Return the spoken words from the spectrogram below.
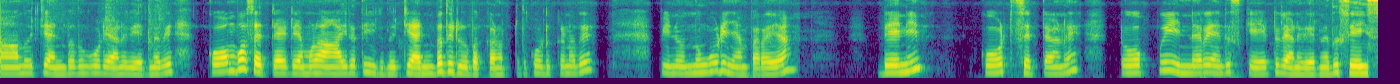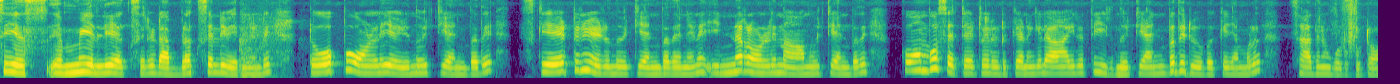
നാനൂറ്റി അൻപതും കൂടിയാണ് വരുന്നത്. കോംബോ സെറ്റായിട്ട് നമ്മൾ ആയിരത്തി ഇരുന്നൂറ്റി അൻപത് രൂപക്കാണ് കൊടുക്കുന്നത് പിന്നെ ഒന്നും കൂടി ഞാൻ പറയാം. ഡെനിൻ കോട്ട് സെറ്റാണ്. ടോപ്പ് ഇന്നർ ആൻഡ് സ്കേർട്ടിലാണ് വരുന്നത്. Size S M L X L double X L വരുന്നുണ്ട്. ടോപ്പ് ഓൺലി എഴുന്നൂറ്റി അൻപത് സ്കേർട്ടിനും എഴുന്നൂറ്റി അൻപത് തന്നെയാണ്. ഇന്നർ ഓൺലി നാനൂറ്റി അൻപത് കോംബോ സെറ്റായിട്ട് എടുക്കുകയാണെങ്കിൽ ആയിരത്തി ഇരുന്നൂറ്റി അൻപത് രൂപയ്ക്ക് നമ്മൾ സാധനം കൊടുക്കും കേട്ടോ.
